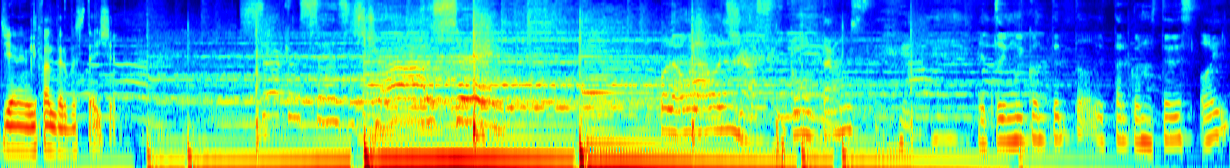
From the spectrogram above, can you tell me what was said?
Jeremy van der Station. Estoy muy contento de estar con ustedes hoy.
